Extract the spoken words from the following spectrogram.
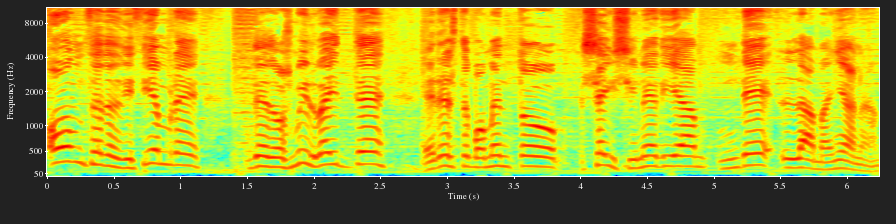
11 de diciembre de 2020, en este momento seis y media de la mañana.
